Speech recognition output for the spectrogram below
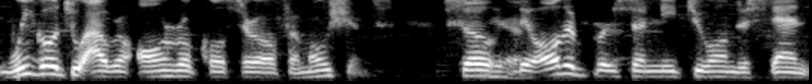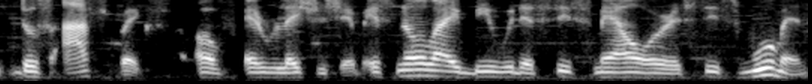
we go to our own roller coaster of emotions. So Yeah. the other person need to understand those aspects of a relationship. It's not like be with a cis male or a cis woman,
